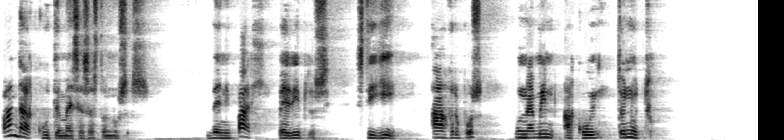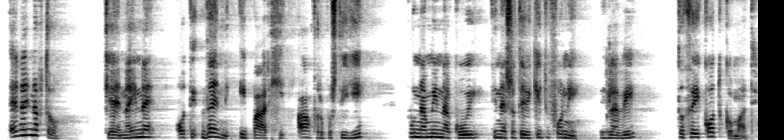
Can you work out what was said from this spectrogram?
Πάντα ακούτε μέσα σας το νου σας. Δεν υπάρχει περίπτωση στη γη άνθρωπος που να μην ακούει το νου του. Ένα είναι αυτό. Και ένα είναι ότι δεν υπάρχει άνθρωπος στη γη που να μην ακούει την εσωτερική του φωνή. Δηλαδή, το θεϊκό του κομμάτι.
